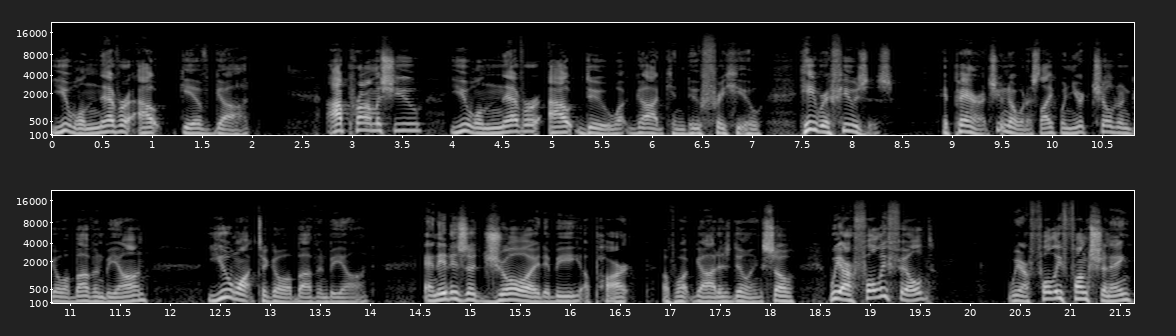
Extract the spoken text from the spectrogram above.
you will never outgive God. I promise you, you will never outdo what God can do for you. He refuses. Hey, parents, you know what it's like when your children go above and beyond. You want to go above and beyond. And it is a joy to be a part of what God is doing. So we are fully filled, we are fully functioning,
